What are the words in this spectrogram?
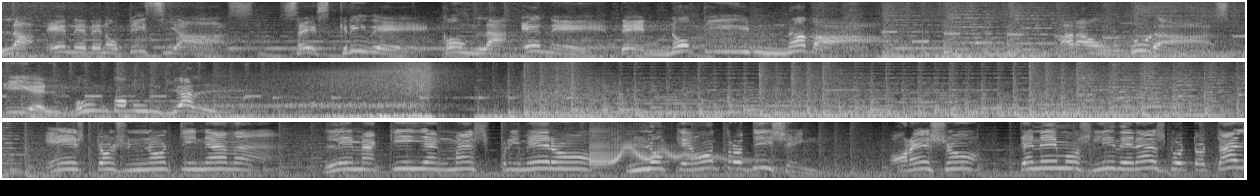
La N de noticias se escribe con la N de Noti Nada. Para Honduras y el mundo mundial. Estos no tienen nada. Le maquillan más primero lo que otros dicen. Por eso tenemos liderazgo total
